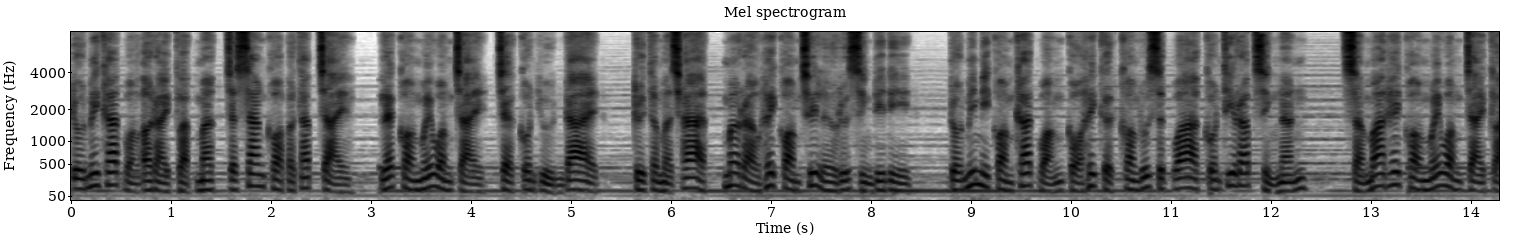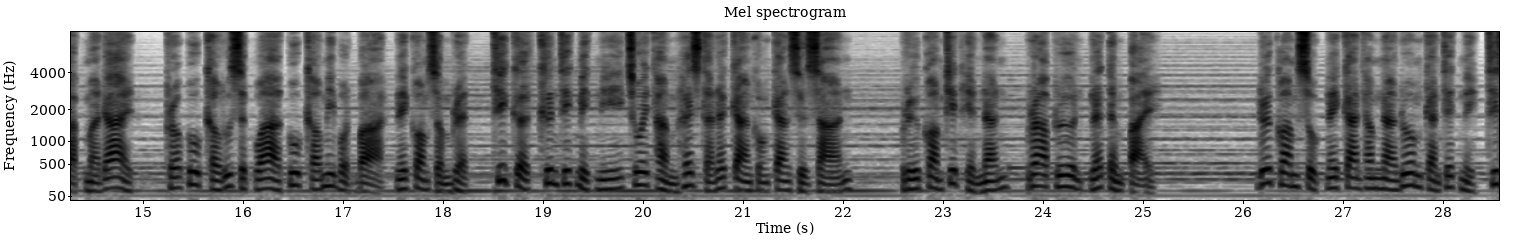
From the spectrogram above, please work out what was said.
โดยไม่คาดหวังอะไรกลับมักจะสร้างความประทับใจ และความไว้วางใจจากคนอื่นได้โดยธรรมชาติเมื่อเราให้ความช่วยเหลือหรือสิ่งดีๆ โดยไม่มีความคาดหวังก่อให้เกิดความรู้สึกว่าคนที่รับสิ่งนั้น สามารถให้ความไว้วางใจกลับมาได้ เพราะพวกเขารู้สึกว่าพวกเขามีบทบาทในความสำเร็จที่เกิดขึ้นเทคนิคนี้ช่วยทำให้สถานการณ์ของการสื่อสาร หรือความคิดเห็นนั้นราบรื่นและเต็มไป ด้วยความสุขในการทำงานร่วมกันเทคนิคที่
